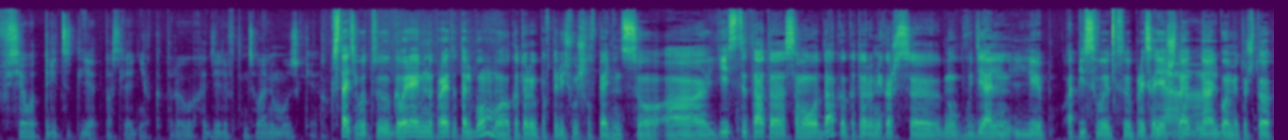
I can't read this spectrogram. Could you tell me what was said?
все вот 30 лет последних, которые выходили в танцевальной музыке. Кстати, вот э, говоря именно про этот альбом, э, который, повторюсь, вышел в пятницу, а, есть цитата самого Дака, которая, мне кажется, ну, в идеале описывает происходящее Да. на, на альбоме. То, что, а,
